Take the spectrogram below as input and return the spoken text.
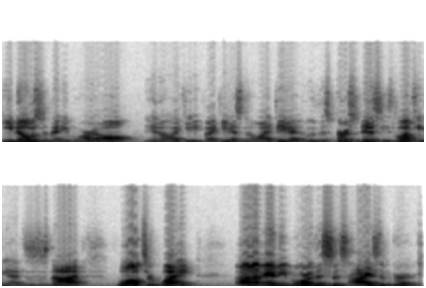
he knows him anymore at all. You know, like he like he has no idea who this person is he's looking at. This is not Walter White uh, anymore. This is Heisenberg.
